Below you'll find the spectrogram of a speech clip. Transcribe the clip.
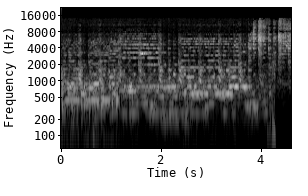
Thank you.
